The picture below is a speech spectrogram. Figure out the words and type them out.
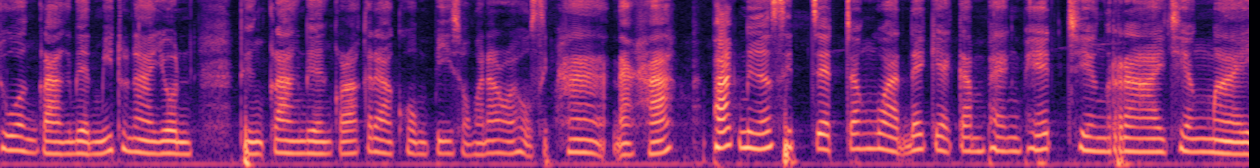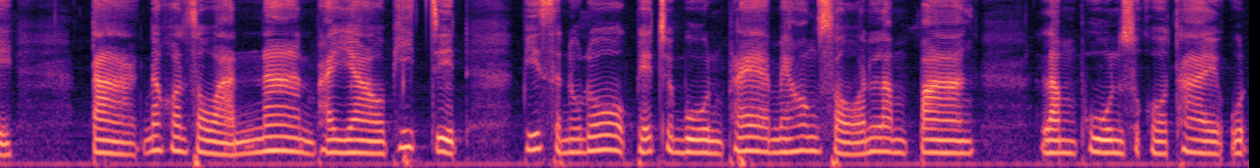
ช่วงกลางเดือนมิถุนายน ถึงกลางเดือนกรกฎาคมปี 2565 นะคะภาคเหนือ 17 จังหวัดได้แก่กำแพงเพชร เชียงราย เชียงใหม่ ตาก นครสวรรค์ น่าน พะเยา พิจิตร พิษณุโลก เพชรบูรณ์ แพร่ แม่ฮ่องสอน ลำปาง ลำพูน สุโขทัย อุต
